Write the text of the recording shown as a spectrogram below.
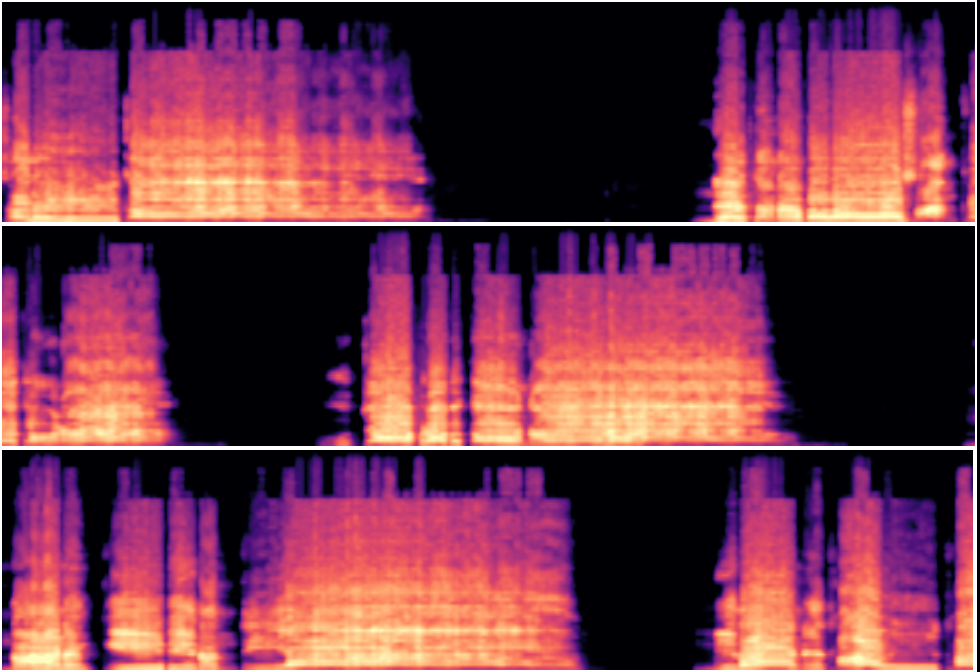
ਸਲੋਕਾ। ਨਿਰਤਨ ਬਵ ਸੰਖ ਗੁਣ। ਉੱਚਾ ਪ੍ਰਭ ਕਾ ਨਾਮ ਨਾਨਕ ਕੀ ਬੇਨੰਤੀਆ ਮਿਲਾਨ ਥਾਵੇ ਥਾ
